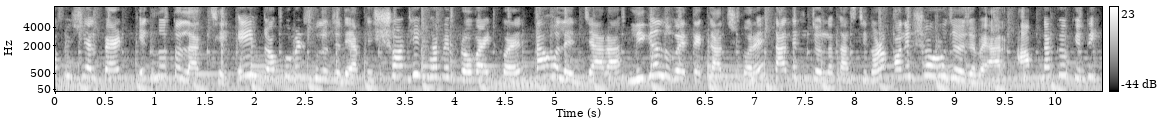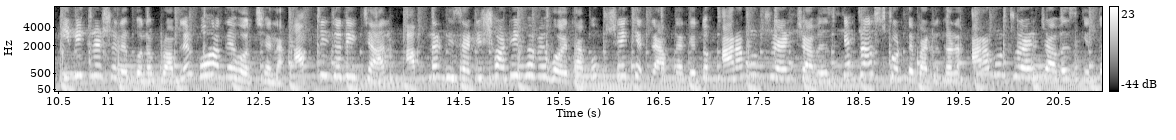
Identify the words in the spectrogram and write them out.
অফিসিয়াল প্যাড এগুলো তো লাগছে এই ডকুমেন্টসগুলো যদি আপনি সঠিকভাবে প্রোভাইড করেন, তাহলে যারা লিগ্যাল ওয়েতে কাজ করে, তাদের জন্য কাজটি করা অনেক সহজ হয়ে যাবে। আর আপনাকেও কিন্তু ইমিগ্রেশনের কোনো প্রবলেম পোহাতে হচ্ছে না। আপনি যদি চান, আপনার ভিসাটি সঠিকভাবে হয়ে থাকুক, সেই ক্ষেত্রে আপনার কিন্তু আরামন ট্যুর অ্যান্ড ট্রাভেলস কে ট্রাস্ট করতে পারেন, কারণ আরামন ট্যুর অ্যান্ড ট্রাভেলস কিন্তু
